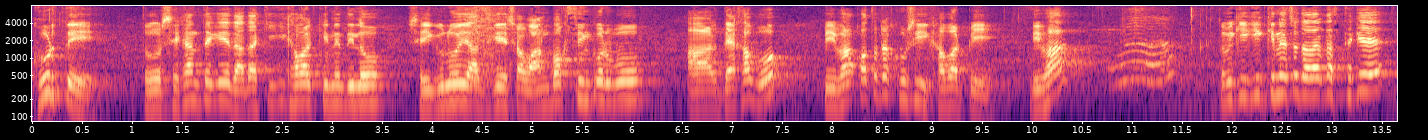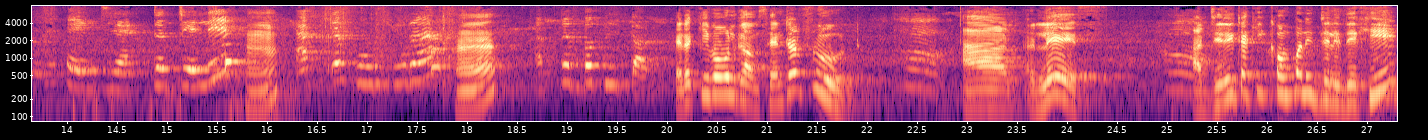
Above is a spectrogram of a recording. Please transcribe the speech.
ঘুরতে। তো সেখান থেকে দাদা কি কি খাবার কিনে দিল সেইগুলোই আজকে সব আনবক্সিং করব আর দেখাবো। বিভা কতটা খুশি খাবার পেয়ে। বিভা তুমি কি কি কিনেছো দাদার কাছ থেকে? হুম। হ্যাঁ। গাম এটা কি বাবুল গাম? Center Fruit? হ্যাঁ। আর লেস? হ্যাঁ। আর জেলিটা কি কোম্পানির জেলি? দেখি।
